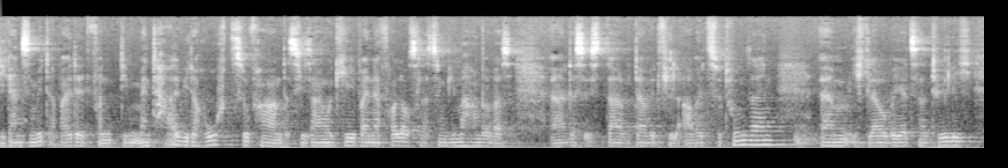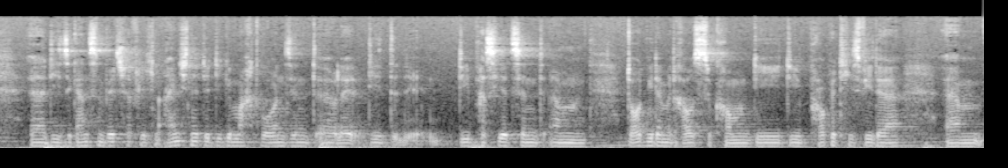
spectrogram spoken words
die ganzen Mitarbeiter, von, die mental wieder hochzufahren, dass sie sagen, okay, bei einer Vollauslastung, wie machen wir was? Das ist, da, da wird viel Arbeit zu tun sein. Ähm, ich glaube jetzt natürlich, diese ganzen wirtschaftlichen Einschnitte, die gemacht worden sind oder die, die, passiert sind, ähm, dort wieder mit rauszukommen, die, die Properties wieder ähm,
